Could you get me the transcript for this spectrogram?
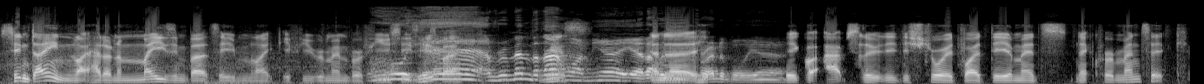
Sindane like had an amazing Burt team, like if you remember a few Oh seasons back. yeah, I remember that Yes. one. Yeah, yeah, that And, was uh, he- incredible. yeah, It got absolutely destroyed by Diomed's Necromantic.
